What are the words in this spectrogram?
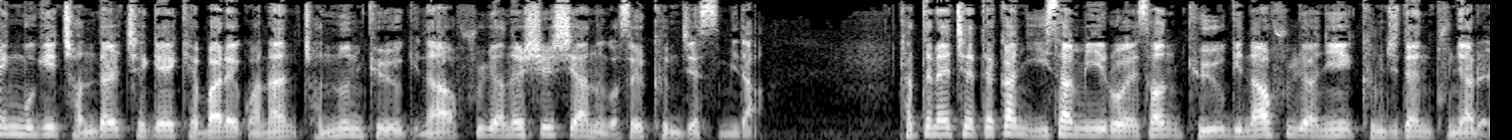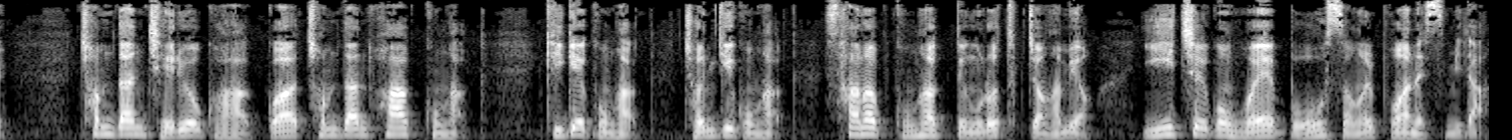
핵무기 전달 체계 개발에 관한 전문 교육이나 훈련을 실시하는 것을 금지했습니다. 같은 해 채택한 2321호에선 교육이나 훈련이 금지된 분야를 첨단 재료과학과 첨단 화학공학, 기계공학, 전기공학, 산업공학 등으로 특정하며 2270호의 모호성을 보완했습니다.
